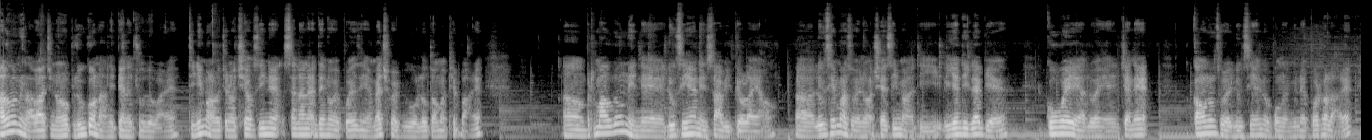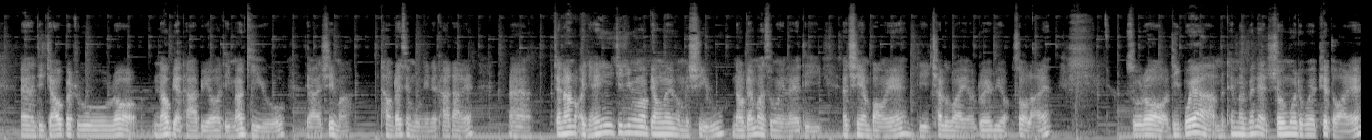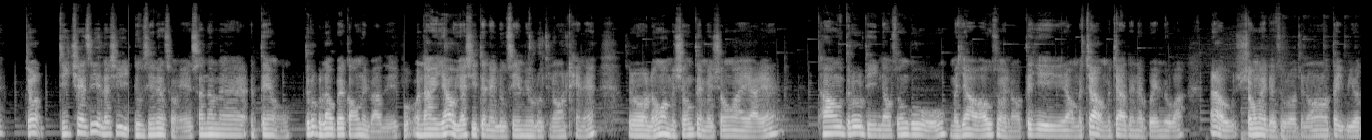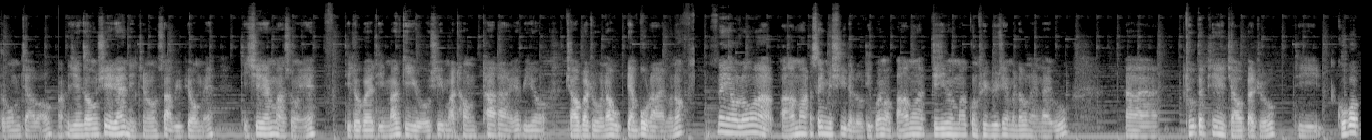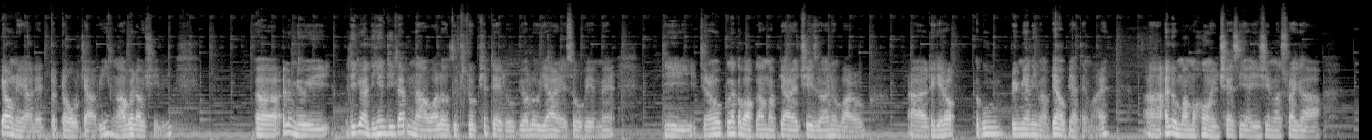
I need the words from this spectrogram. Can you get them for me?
အားလုံးပဲမင်္ဂလာပါကျွန်တော်တို့ Blue Corner လေးပြန်လည်ကြိုဆိုပါရစေဒီနေ့မှာတော့ကျွန်တော် Chelsea နဲ့ Sunderland အသင်းတို့ရဲ့ပွဲစဉ်ရဲ့ match review ကိုလုပ်သွားမှာဖြစ်ပါတယ်အမ်ပထမဆုံးအနေနဲ့လူစင်းကနေစပြီးပြောလိုက်အောင်အာလူစင်းမှာဆိုရင်တော့ Chelsea မှာဒီ Liam Delap ရဲ့ကိုဝဲရလွယ်ရင်ကျန်တဲ့အကောင်းဆုံးဆိုတဲ့လူစင်းလိုပုံစံမျိုးနဲ့ပေါ်ထွက်လာတယ်အဲဒီ Jao Pedro တော့နောက်ပြန်ထားပြီးတော့ဒီ Maggi ကိုဒါရှေ့မှာထောင်တိုက်စစ်မှုအနေနဲ့ထားထားတယ်အဲ ကျွန်တော်တော့အရင်ကြီးကြီးမားမားပြောင်းလဲတော့မရှိဘူးနောက်တန်းမှာဆိုရင်လည်းဒီအချင်းပေါင်ရဲ့ဒီချက်လိုပါရဲ့တွဲပြီးတော့ဆော့လာတယ်ဆိုတော့ဒီပွဲကမထင်မှတ်ဘဲနဲ့ရှုံးပွဲတစ်ပွဲဖြစ်သွားတယ်ကျွန်တော်ဒီ Chelsea ရဲ့လက်ရှိလူစင်းနဲ့ဆိုရင် Sunderland အသင်းကိုသူတို့ဘယ်လောက်ပဲကောင်းနေပါစေဟိုအနိုင်ရကိုရရှိတဲ့လူစင်းမျိုးလို့ကျွန်တော်ထင်တယ်ဆိုတော့လုံးဝမရှုံးတဲ့မရှုံးရရတယ် ထောင်းသူတို့ဒီနောက်ဆုံးကိုမရအောင်ဆိုရင်တော့တရေတော့မကြောက်မကြတဲ့ပွဲမျိုးပါအဲ့ဒါကိုရှုံးလိုက်တယ်ဆိုတော့ကျွန်တော်တို့တိတ်ပြီးတော့သဘောမကျပါဘူးအရင်ဆုံးရှေ့တန်းနေကျွန်တော်စပြီးပြောမယ်ဒီရှေ့တန်းမှာဆိုရင်ဒီလိုပဲဒီမက်ကီကိုရှေ့မှာထောင်းထားထားတယ်ပြီးတော့ဂျောဘတ်ရိုနောက်ပြန်ပို့ထားတယ်ပေါ့နော်နှစ်ယောက်လုံးကဘာမှအစိတ်မရှိတယ်လို့ဒီပွဲမှာဘာမှကြီးကြီးမားမား contribution မလုပ်နိုင်လိုက်ဘူးအဲအထူးသဖြင့်ဂျောဘတ်ရို ဒီကိုဘောပြောင်းနေရလဲတော်တော်ကြာပြီ9ဘွဲလောက်ရှိပြီအဲအဲ့လိုမျိုးကြီးအဓိက DND lab နာဝါလို့သူဒီလိုဖြစ်တယ်လို့ပြောလို့ရတယ်ဆိုပေမဲ့ဒီကျွန်တော်တို့ club ကဘာ plan မှာပြတဲ့ခြေစွမ်းတို့ဘာလို့အာတကယ်တော့အခု Premier League မှာပြောက်ပြတင်ပါတယ်အာအဲ့လိုမှမဟုတ်ရင် Chelsea ရဲ့ရေရှည်မှာ striker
